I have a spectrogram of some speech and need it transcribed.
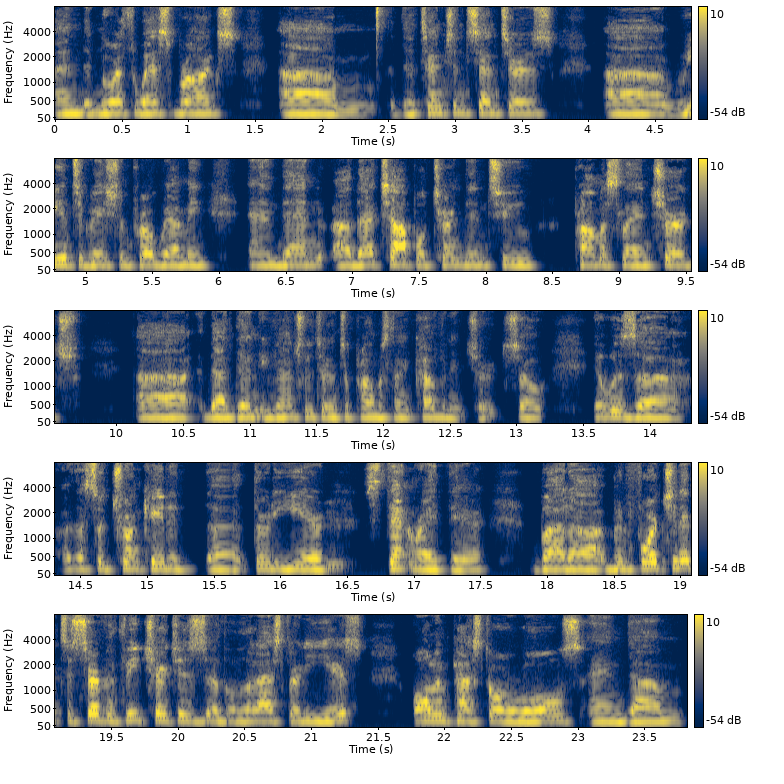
and the Northwest Bronx, um, detention centers, uh, reintegration programming, and then uh, that chapel turned into Promised Land Church. Uh, that then eventually turned into Promised Land Covenant Church. So it was that's a truncated 30 year mm-hmm. stint right there. But I've been fortunate to serve in three churches over the last 30 years all in pastoral roles, and um,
